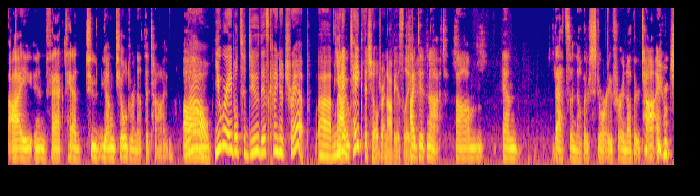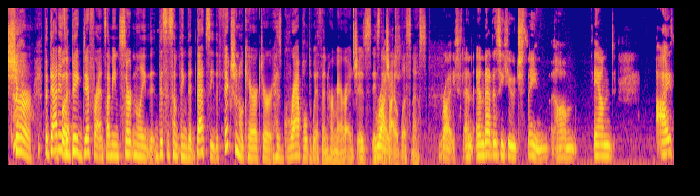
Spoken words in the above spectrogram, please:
I, in fact, had two young children at the time. Wow. Um, you were able to do this kind of trip. Um, you didn't take the children, obviously. I did not. Um, and that's another story for another time. sure. But that is but, a big difference. I mean, certainly this is something that Betsy, the fictional character, has grappled with in her marriage is, is right. the childlessness. Right. And, and that is a huge theme. Um, and I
